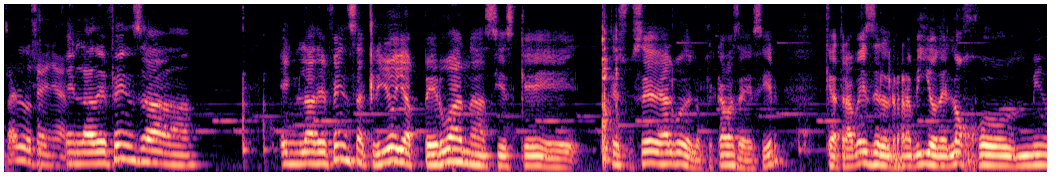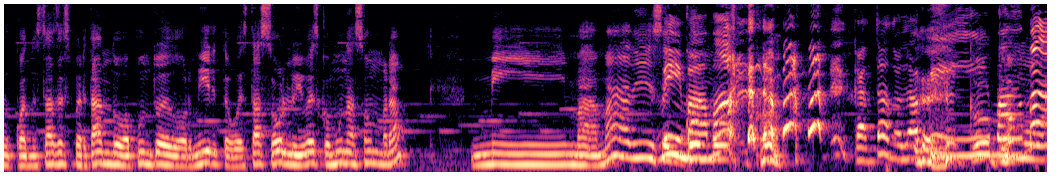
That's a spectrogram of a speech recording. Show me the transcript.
salud, señor. en la defensa. En la defensa criolla peruana, si es que te sucede algo de lo que acabas de decir, que a través del rabillo del ojo, mi- cuando estás despertando o a punto de dormirte o estás solo y ves como una sombra, mi mamá dice. Mi cómo- mamá. Cantándola, mi ¿Cómo- cómo- mamá.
